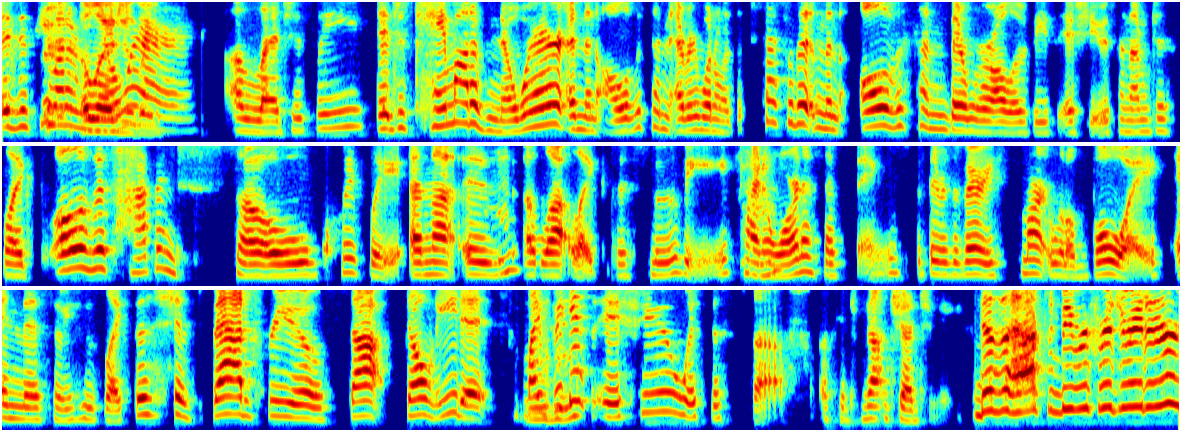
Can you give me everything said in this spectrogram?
uh, it just came out of Allegedly. nowhere. Allegedly it just came out of nowhere and then all of a sudden everyone was obsessed with it and then all of a sudden there were all of these issues and i'm just like all of this happened so quickly and that is Mhm. a lot like this movie trying to Mhm. warn us of things but there was a very smart little boy in this movie who's like this shit's bad for you stop don't eat it my Mhm. biggest issue with this stuff okay do not judge me does it have to be refrigerated or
